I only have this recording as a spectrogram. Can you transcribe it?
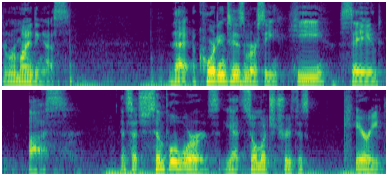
and reminding us that according to his mercy, he saved us. In such simple words, yet so much truth is carried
